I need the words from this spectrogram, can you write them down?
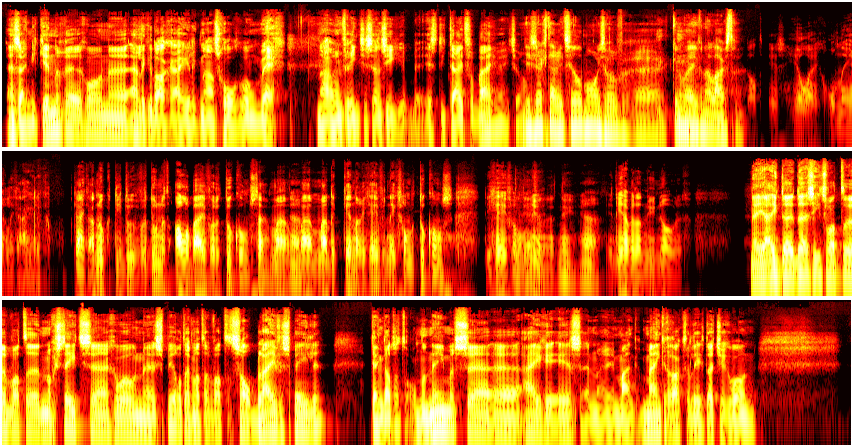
En zijn die kinderen gewoon eh, elke dag eigenlijk na school gewoon weg. Naar hun vriendjes en zie, is die tijd voorbij, weet je wel. Je zegt daar iets heel moois over. eh, kunnen we even naar luisteren? Dat is heel erg oneerlijk eigenlijk. Kijk, Anouk, die we doen het allebei voor de toekomst. Hè? Maar, Ja. maar, maar de kinderen geven niks om de toekomst. Die geven om nu. Het nu ja. Die hebben dat nu nodig. Nee, ja, ik, dat dat is iets wat, eh, wat nog steeds gewoon eh, speelt en wat, wat zal blijven spelen. Ik denk dat het ondernemers eh, eh, eigen is en in mijn, karakter ligt dat je gewoon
